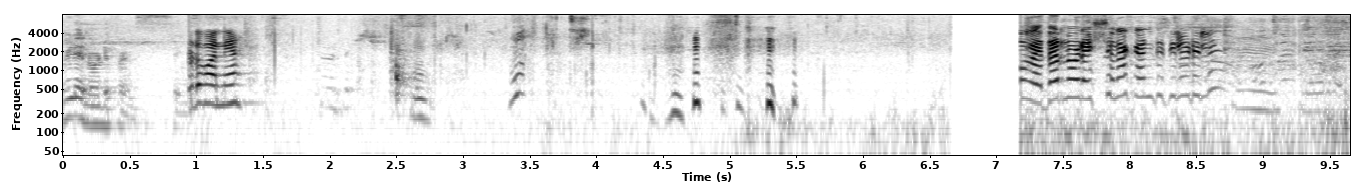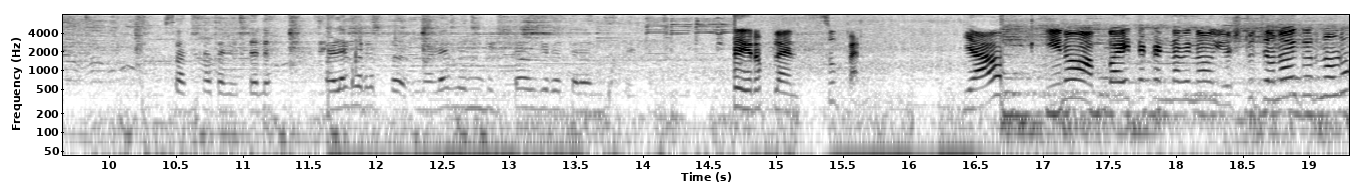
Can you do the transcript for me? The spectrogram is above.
ವಿಡಿಯೋ ನೋಡಿ ಫ್ರೆಂಡ್ಸ್ ಬಿಡು ಮಾನ್ಯ. ವೆದರ್ ನೋಡಿ ಎಷ್ಟು ಚೆನ್ನಾಗಿ ಕಾಣ್ತೈತಿ ನೋಡಿ ಇಲ್ಲಿ? ಸಖತ್ತಾಗೈತಲ್ಲ ಮಳೆ ಬರುತ್ತೆ ಮಳೆ ಬಂದು ಬಿಟ್ಟೋಗಿರೋ ಥರ ಅನಿಸ್ತೈತೆ ಏರೋಪ್ಲೇನ್ ಸೂಪರ್ ಯಾವ ಏನೋ ಹಬ್ಬ ಐತೆ ನಾವು ಎಷ್ಟು ಜನ ಇದ್ದಾರೆ ನೋಡು?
